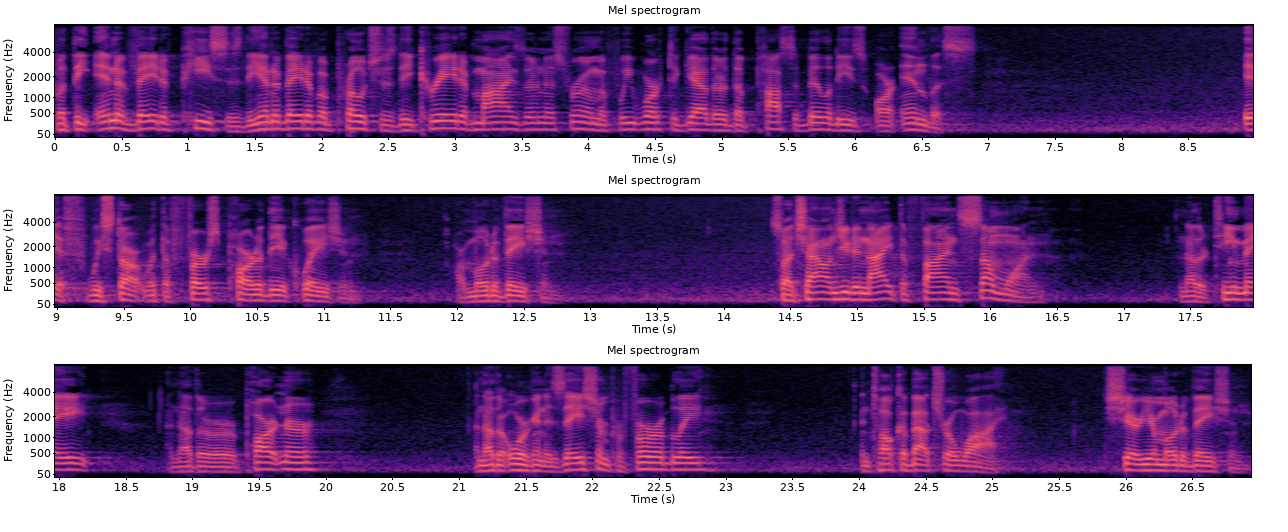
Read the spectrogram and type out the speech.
But the innovative pieces, the innovative approaches, the creative minds that are in this room, if we work together, the possibilities are endless. If we start with the first part of the equation, our motivation. So I challenge you tonight to find someone, another teammate, another partner, another organization, preferably, and talk about your why. Share your motivation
